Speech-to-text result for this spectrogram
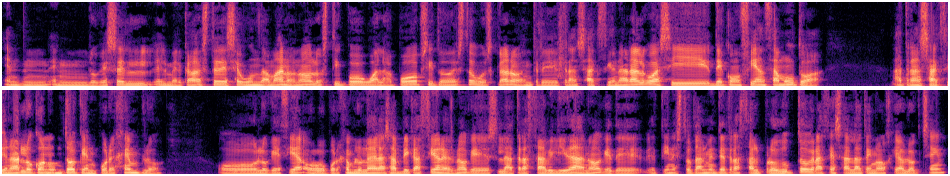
en, lo que es el, mercado este de segunda mano, ¿no? Los tipo Wallapops y todo esto, pues claro, entre transaccionar algo así de confianza mutua a transaccionarlo con un token, por ejemplo, o lo que decía, o por ejemplo, una de las aplicaciones, ¿no? Que es la trazabilidad, ¿no? Que te, tienes totalmente trazado el producto gracias a la tecnología blockchain.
